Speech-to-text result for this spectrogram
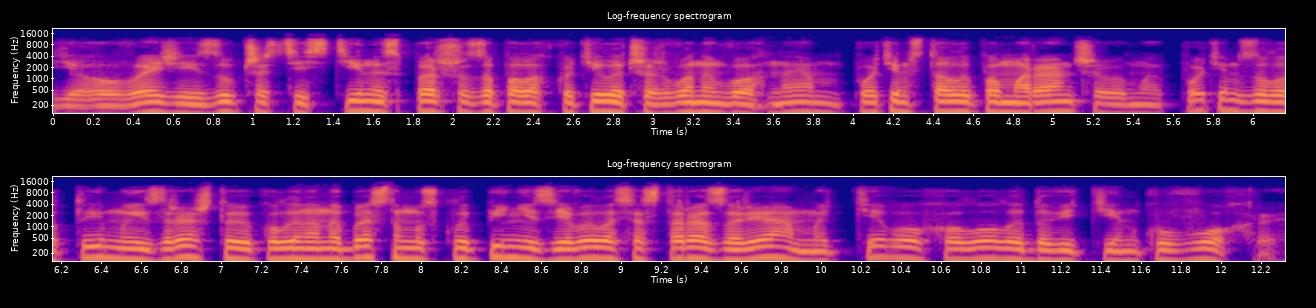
Його вежі і зубчасті стіни спершу запалахкотіли червоним вогнем, потім стали помаранчевими, потім золотими, і, зрештою, коли на небесному склепінні з'явилася стара зоря, миттєво охололи до відтінку вохри.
